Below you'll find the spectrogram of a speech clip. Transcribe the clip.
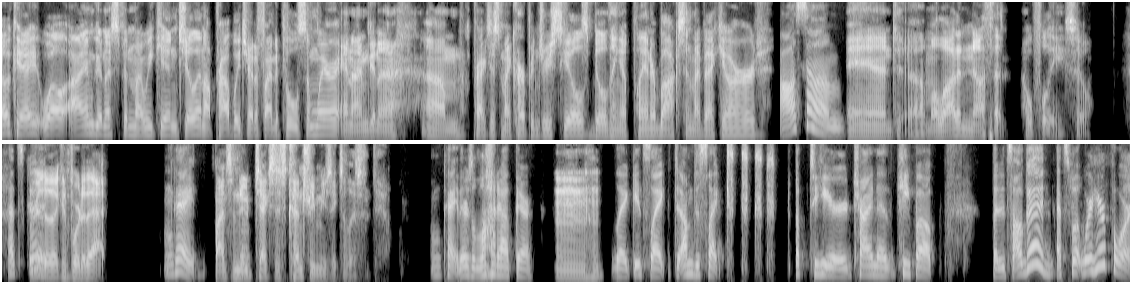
Okay, well, I'm gonna spend my weekend chilling. I'll probably try to find a pool somewhere, and I'm gonna um, practice my carpentry skills, building a planter box in my backyard, Awesome. and um, a lot of nothing, hopefully. So, That's good. really looking forward to that. Okay. Find some new Okay. Texas country music to listen to. Okay. There's a lot out there. hmm Like, it's like, I'm just like up to here trying to keep up. But it's all good. That's what we're here for.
